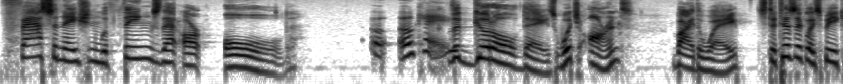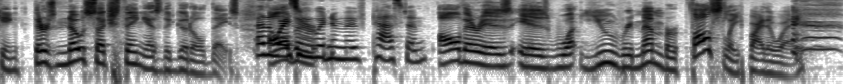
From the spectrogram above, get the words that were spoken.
fascination with things that are old, O- okay. the good old days, which aren't, by the way, statistically speaking, there's no such thing as the good old days. Otherwise, all we wouldn't have moved past them. all there is is what you remember falsely. By the way,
